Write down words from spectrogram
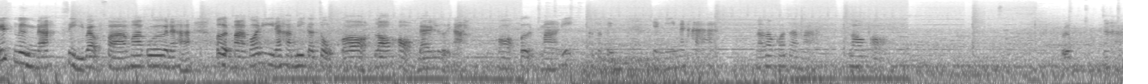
นิดนึงนะ สีแบบฟ้ามากเวอร์นะคะ เปิดมาก็ดีนะคะ มีกระจกก็ลอกออกได้เลยนะ ก็เปิดมานี่ก็จะเป็นอย่างนี้นะคะ แล้วเราก็จะมาลอกออกปึ๊บนะคะ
